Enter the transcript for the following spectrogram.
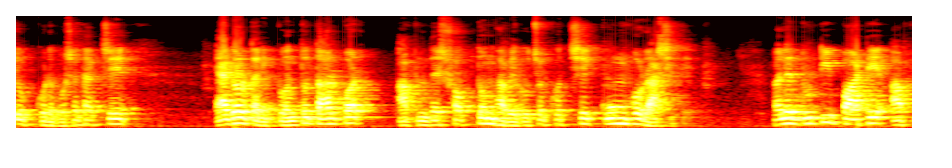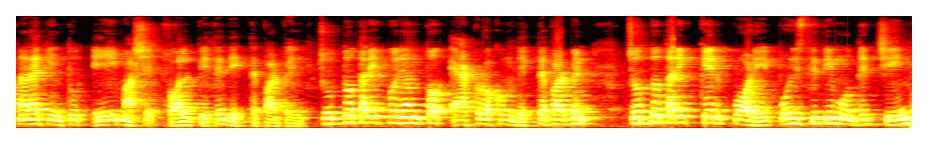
যোগ করে বসে থাকছে। এগারো তারিখ পর্যন্ত। তারপর আপনাদের সপ্তমভাবে গোচর করছে কুম্ভ রাশিতে। ফলে দুটি পার্টে আপনারা কিন্তু এই মাসে ফল পেতে দেখতে পারবেন। চোদ্দ তারিখ পর্যন্ত একরকম দেখতে পারবেন। চোদ্দ তারিখের পরে পরিস্থিতির মধ্যে চেঞ্জ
